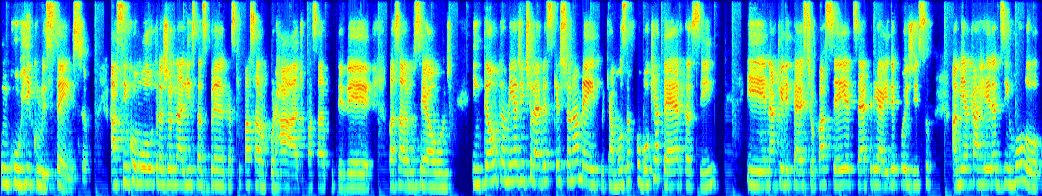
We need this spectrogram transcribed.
um currículo extenso. Assim como outras jornalistas brancas que passaram por rádio, passaram por TV, passaram não sei aonde. Então também a gente leva esse questionamento, porque a moça ficou boquiaberta, assim, e naquele teste eu passei, etc. E aí depois disso a minha carreira desenrolou.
